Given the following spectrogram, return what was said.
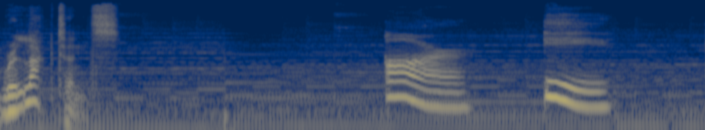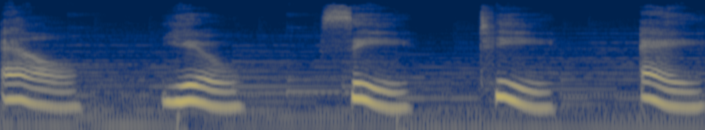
Reluctance. R E L U C T A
